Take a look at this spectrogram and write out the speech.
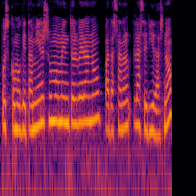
pues como que también es un momento el verano para sanar las heridas, ¿no?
